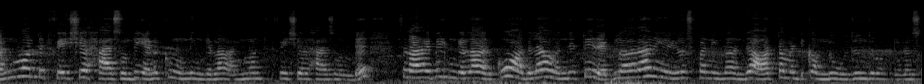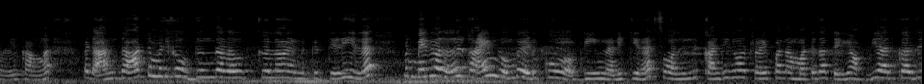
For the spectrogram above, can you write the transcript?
அன்வான்ட் ஃபேஷியல் ஹேர்ஸ் உண்டு. எனக்கும் உண்டு. இங்கெல்லாம் அன்வான்ட் ஃபேஷியல் ஹேர்ஸ் உண்டு. ஸோ நிறைய பேர் இங்கெல்லாம் இருக்கும். அதெல்லாம் வந்துட்டு ரெகுலராக நீங்கள் யூஸ் பண்ணிங்கன்னா வந்து ஆட்டோமேட்டிக்காக வந்து உதிர்ந்துடும் அப்படின்னு சொல்லியிருக்காங்க. பட் அந்த ஆட்டோமேட்டிக்காக உதிர்ந்த அளவுக்குலாம் எனக்கு தெரியல. பட் மேபி அது வந்து டைம் ரொம்ப எடுக்கும் அப்படின்னு நினைக்கிறேன். ஸோ அது வந்து கண்டினியூவாக ட்ரை பண்ணால் மட்டும் தான் தெரியும். அப்படியே இருக்காது.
